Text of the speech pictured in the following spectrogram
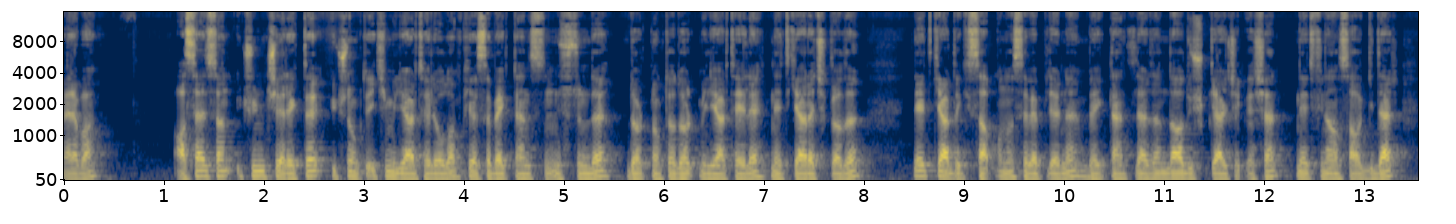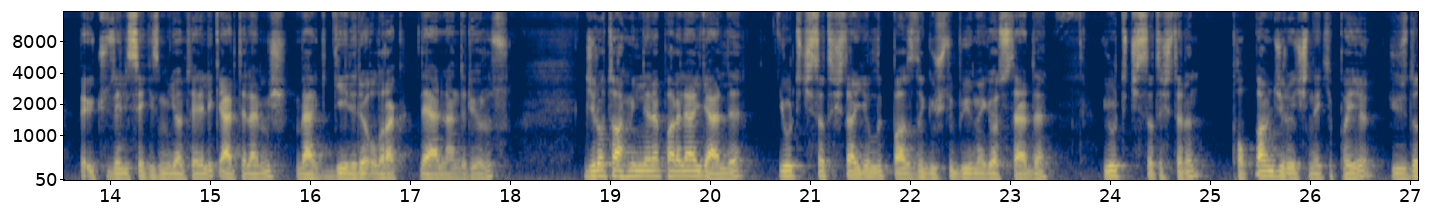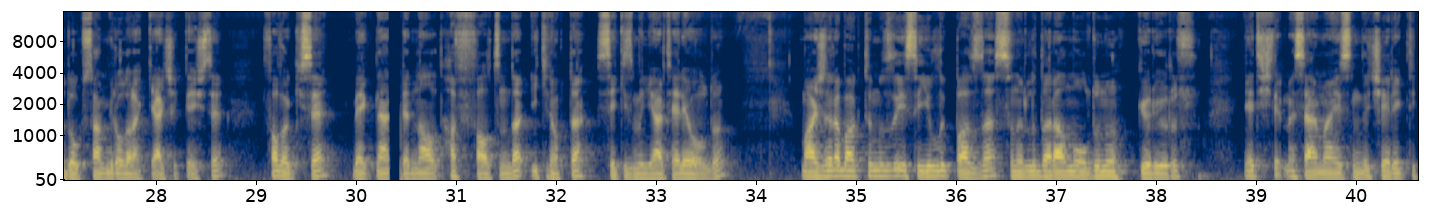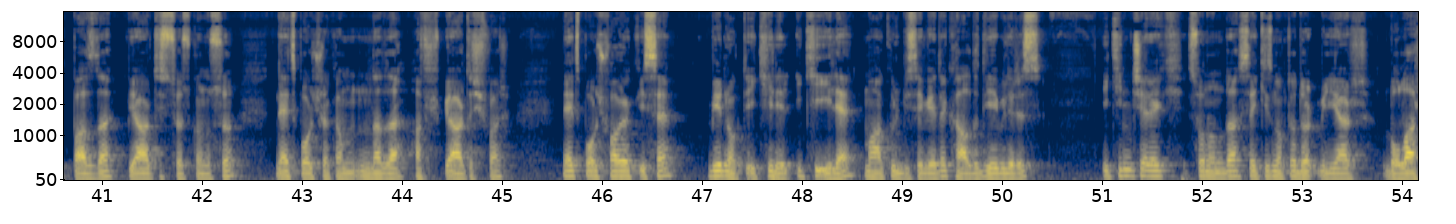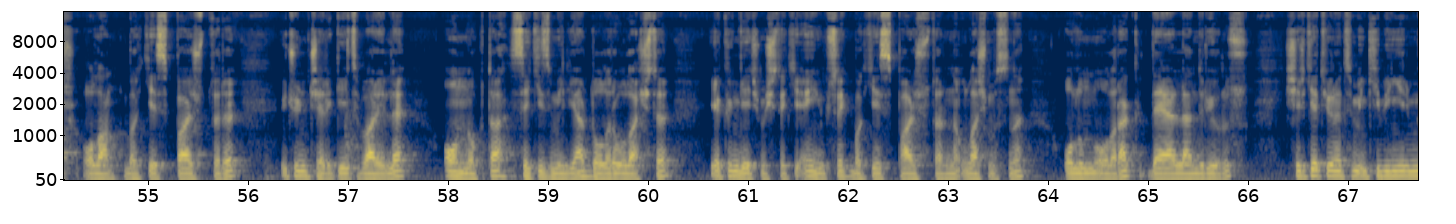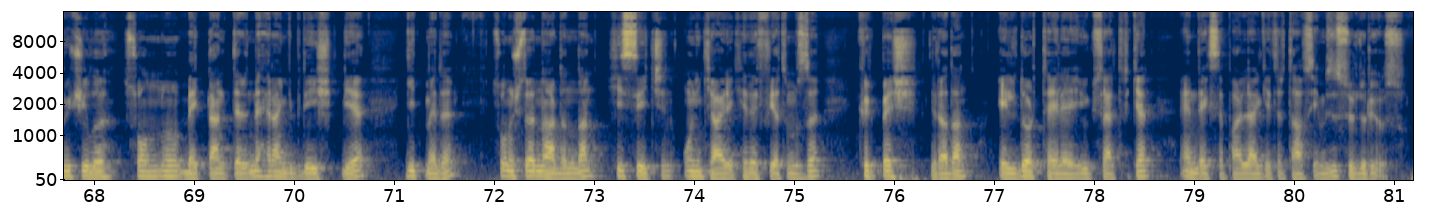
Merhaba. Aselsan 3. çeyrekte 3.2 milyar TL olan piyasa beklentisinin üstünde 4.4 milyar TL net kar açıkladı. Net kardaki sapmanın sebeplerine beklentilerden daha düşük gerçekleşen net finansal gider ve 358 milyon TL'lik ertelenmiş vergi geliri olarak değerlendiriyoruz. Ciro tahminlere paralel geldi. Yurt içi satışlar yıllık bazda güçlü büyüme gösterdi. Yurt içi satışların toplam ciro içindeki payı %91 olarak gerçekleşti. Favok ise beklentilerin hafif altında 2.8 milyar TL oldu. Marjlara baktığımızda ise yıllık bazda sınırlı daralma olduğunu görüyoruz. Net işletme sermayesinde çeyreklik bazda bir artış söz konusu. Net borç rakamında da hafif bir artış var. Net borç Favok ise 1.2 ile, 2 ile makul bir seviyede kaldı diyebiliriz. İkinci çeyrek sonunda 8.4 milyar dolar olan bakiye sipariş tutarı 3. çeyrek itibariyle 10.8 milyar dolara ulaştı. Yakın geçmişteki en yüksek bakiye sipariş tutarına ulaşmasını olumlu olarak değerlendiriyoruz. Şirket yönetimi 2023 yılı sonu beklentilerinde herhangi bir değişikliğe gitmedi. Sonuçların ardından hisse için 12 aylık hedef fiyatımızı 45 liradan 54 TL'ye yükseltirken endekse paralel getir tavsiyemizi sürdürüyoruz.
